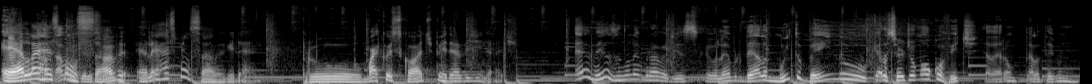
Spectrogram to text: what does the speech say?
Ela é ah, responsável. Ela é responsável, Guilherme pro Michael Scott perder a virgindade. É mesmo, não lembrava disso. Eu lembro dela muito bem no Quero Ser John Malkovich. Ela, era um, ela teve um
